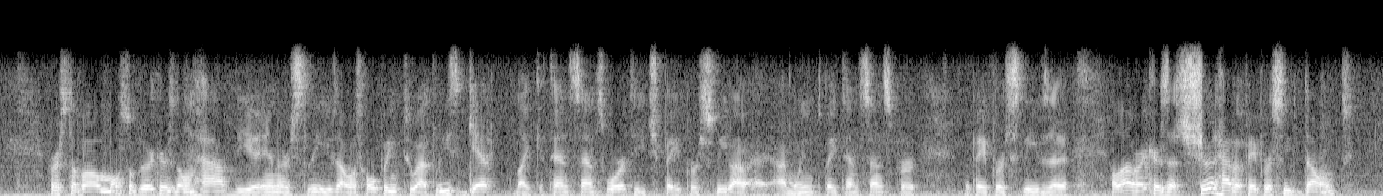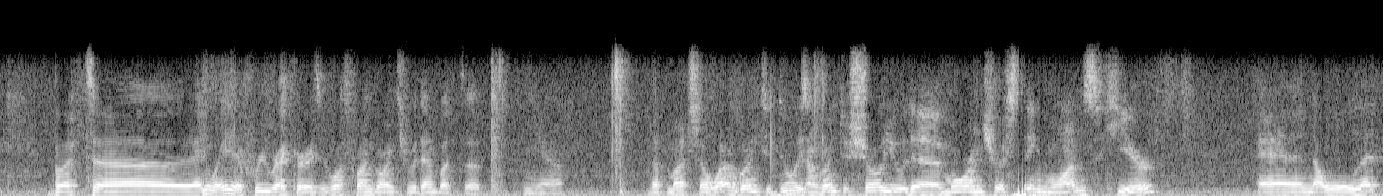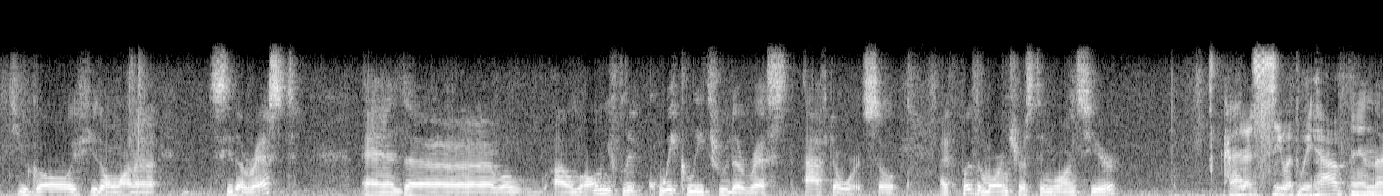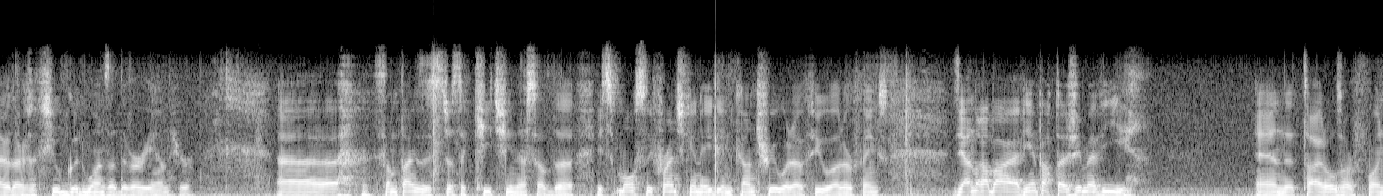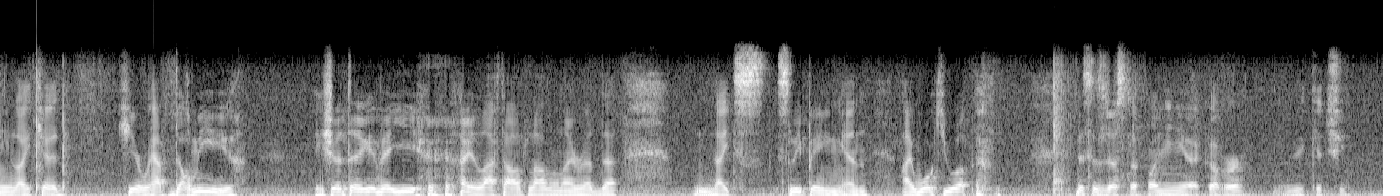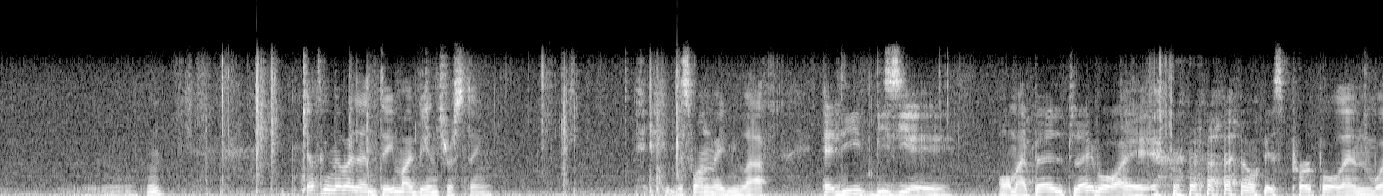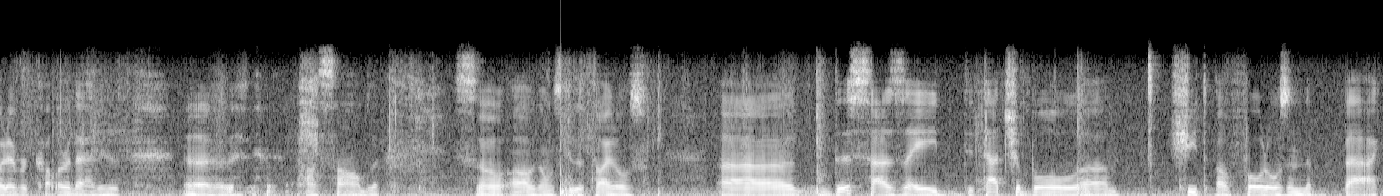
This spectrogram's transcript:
first of all most of the records don't have the inner sleeves. I was hoping to at least get like 10 cents worth each paper sleeve. I, am willing to pay 10 cents per the paper sleeves. Uh, a lot of records that should have a paper sleeve don't. But uh, anyway they're free records. It was fun going through them but uh, yeah not much. So what I'm going to do is I'm going to show you the more interesting ones here and I will let you go if you don't want to see the rest and uh, well, I'll only flip quickly through the rest afterwards so I've put the more interesting ones here Uh, let's see what we have, and uh, there's a few good ones at the very end here. Uh, sometimes it's just the kitschiness of the. It's mostly French Canadian country with a few other things. Diane Robert, viens partager ma vie. And the titles are funny, like uh, here we have Dormir. Je t'ai réveillé. I laughed out loud when I read that. Like sleeping, and I woke you up. this is just a funny uh, cover, very kitschy. Mm-hmm. Caterina Valente might be interesting. this one made me laugh. Eddie Bizier. On m'appelle Playboy. His purple and whatever color that is. Uh, ensemble. So, oh, don't see the titles. Uh, this has a detachable um, sheet of photos in the back.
